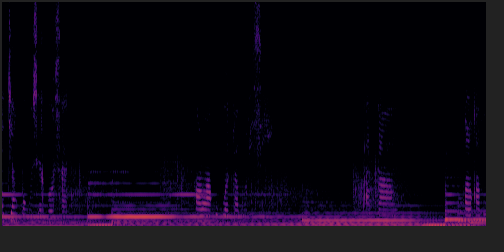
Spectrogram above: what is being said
ajang pengusir bosan. Kalau aku buat kamu risih, atau kalau kamu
